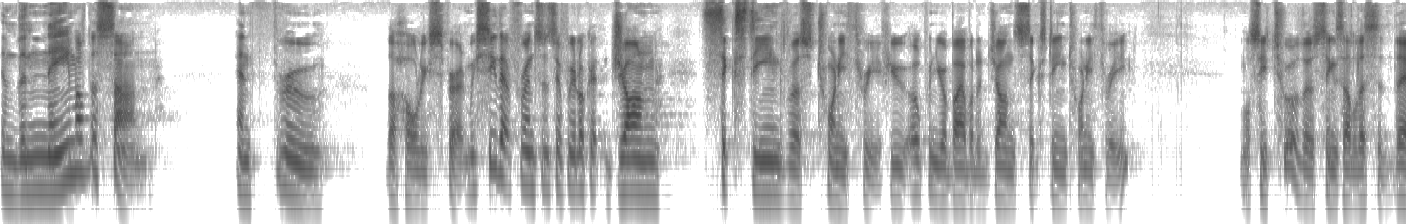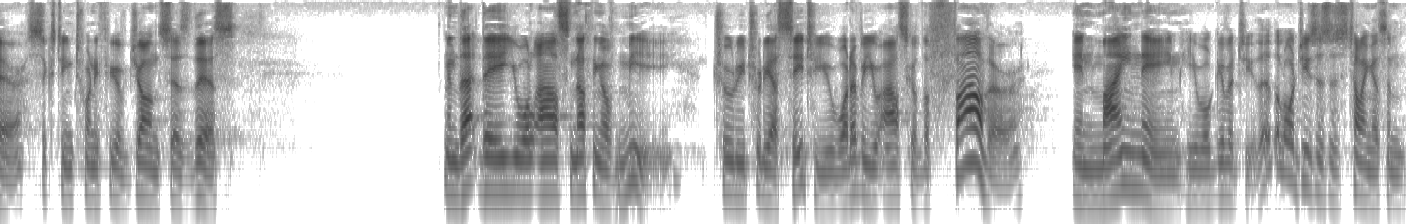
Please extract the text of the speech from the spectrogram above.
in the name of the Son and through the Holy Spirit. We see that, for instance, if we look at John 16, verse 23. If you open your Bible to John 16, 23, we'll see two of those things are listed there. 16:23 of John says this: "In that day you will ask nothing of me." Truly, truly, I say to you, whatever you ask of the Father in my name, he will give it to you. There, The Lord Jesus is telling us in,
